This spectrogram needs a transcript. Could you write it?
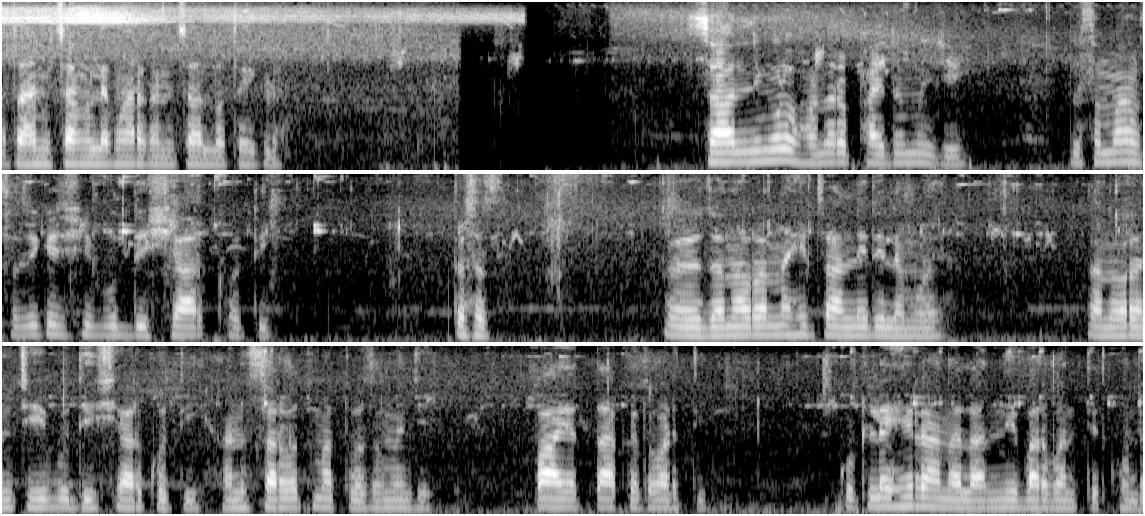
आता आम्ही चांगल्या मार्गाने चाललो होतो इकडं. चालणीमुळं होणारा फायदा म्हणजे जसं माणसाची कशी बुद्धी शार्प होती तसंच जनावरांनाही चालणे दिल्यामुळे जनावरांचीही बुद्धी शार्क होती आणि सर्वात महत्त्वाचं म्हणजे पायात ताकद वाढते. कुठल्याही रानाला निबार बांधतात खोंड.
